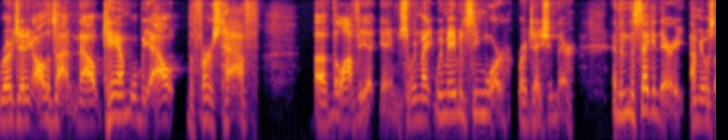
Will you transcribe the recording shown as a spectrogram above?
rotating all the time. Now Cam will be out the first half of the Lafayette game, so we may we may even see more rotation there. And then the secondary, I mean, it was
